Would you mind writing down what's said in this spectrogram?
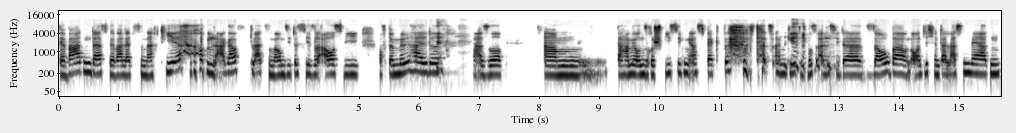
Wer war denn das? Wer war letzte Nacht hier auf dem Lagerplatz? Und warum sieht das hier so aus wie auf der Müllhalde? Ja, also ähm, da haben wir unsere spießigen Aspekte, was das angeht. Es muss alles wieder sauber und ordentlich hinterlassen werden.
